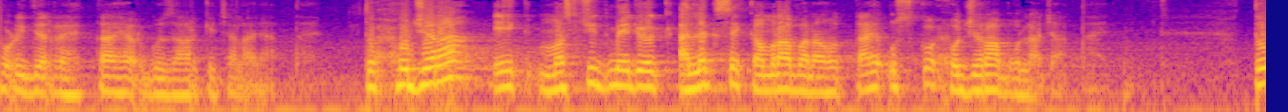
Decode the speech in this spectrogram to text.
थोड़ी देर रहता है और गुजार के चला जाता है। तो हुजरा एक मस्जिद में जो एक अलग से कमरा बना होता है, उसको हुजरा बोला जाता है। तो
